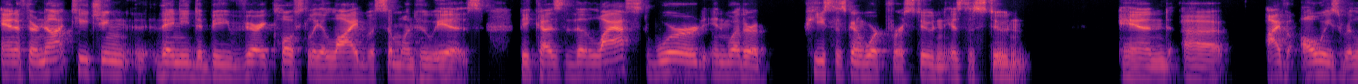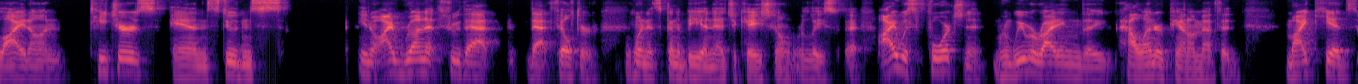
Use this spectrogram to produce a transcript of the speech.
And if they're not teaching they need to be very closely allied with someone who is. Because the last word in whether a piece is going to work for a student is the student. And uh, i've always relied on teachers and students you know i run it through that that filter when it's going to be an educational release. Uh, i was fortunate when we were writing the hal leonard piano method my kids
